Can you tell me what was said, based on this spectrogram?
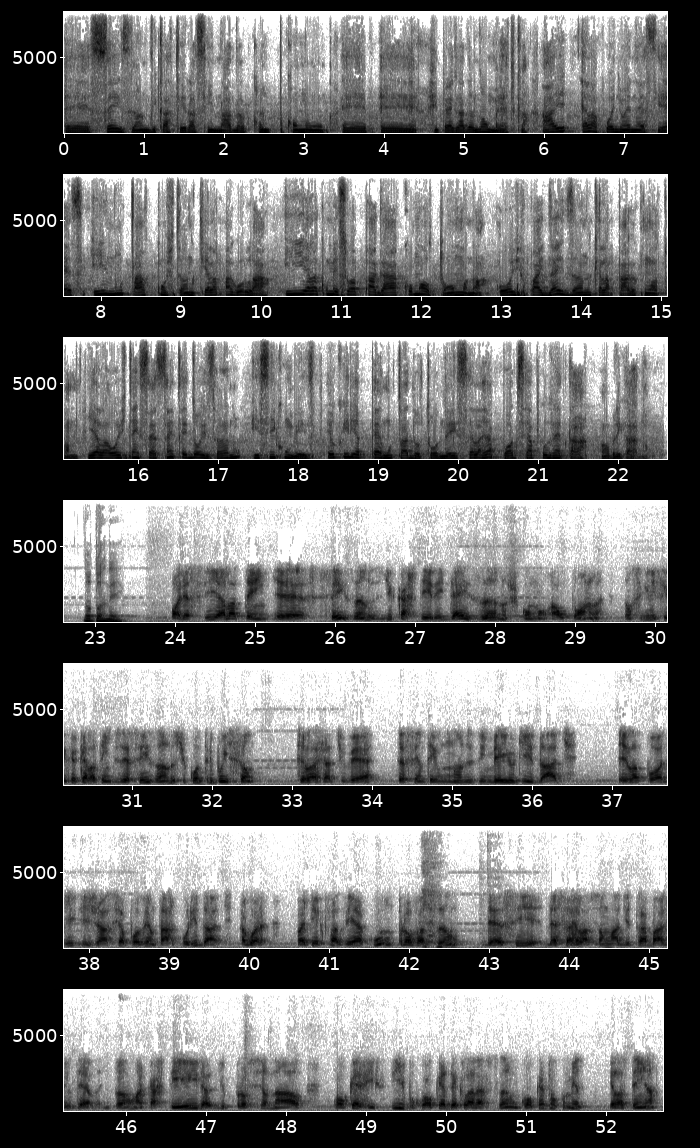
é, seis anos de carteira assinada com, como é, é, empregada doméstica. Aí ela foi no INSS e não está constando que ela pagou lá. E ela começou a pagar como autônoma. Hoje faz 10 anos que ela paga como autônoma. E ela hoje tem 62 anos e 5 meses. Eu queria perguntar ao doutor Ney se ela já pode se aposentar. Obrigado. Doutor Ney. Olha, se ela tem é, seis anos de carteira e dez anos como autônoma, então significa que ela tem 16 anos de contribuição. Se ela já tiver 61 anos e meio de idade, ela pode já se aposentar por idade. Agora, vai ter que fazer a comprovação desse, dessa relação lá de trabalho dela. Então, a carteira de profissional, qualquer recibo, qualquer declaração, qualquer documento que ela tenha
